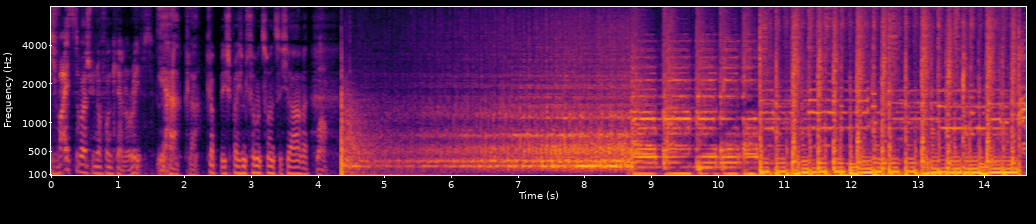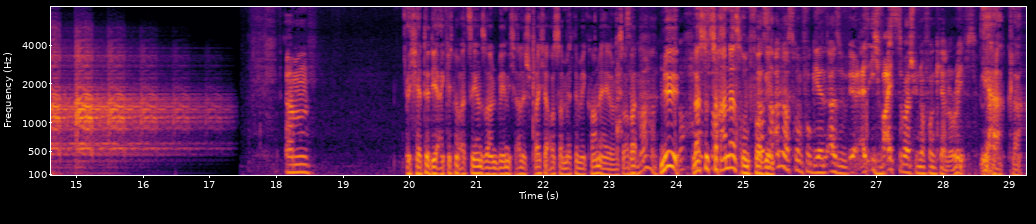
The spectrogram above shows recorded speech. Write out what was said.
Ich weiß zum Beispiel noch von Keanu Reeves. Ja, klar. Ich glaube, ich spreche 25 Jahre. Wow. Ähm, Ich hätte dir eigentlich noch erzählen sollen, wen ich alles spreche, außer Matthew McConaughey oder so. Aber machen. nö, Doch, lass uns doch andersrum vorgehen. Lass uns andersrum vorgehen. Also, also ich weiß zum Beispiel noch von Keanu Reeves. Ja, klar.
